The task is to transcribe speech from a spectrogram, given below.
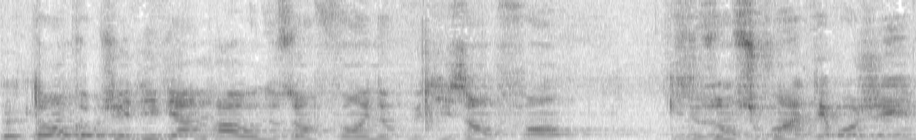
Le temps, comme j'ai dit, viendra où nos enfants et nos petits-enfants, qui nous ont souvent interrogés,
